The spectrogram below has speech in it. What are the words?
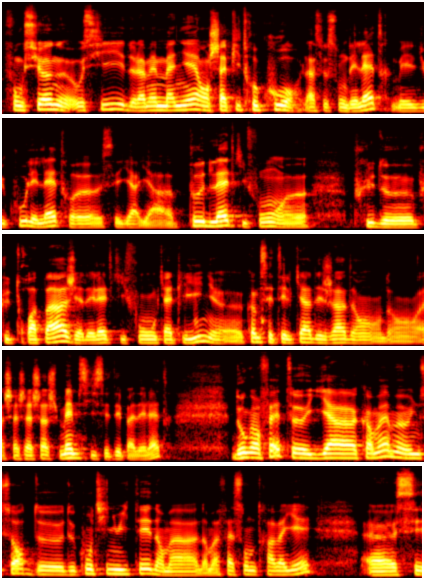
fonctionnent aussi de la même manière en chapitres courts. Là, ce sont des lettres, mais du coup, les lettres, il y, a peu de lettres qui font plus de, plus de trois pages. Il y a des lettres qui font quatre lignes, euh, comme c'était le cas déjà dans, dans même si c'était pas des lettres. Donc en fait, euh, il y a quand même une sorte de, continuité dans ma, dans ma façon de travailler. Euh, c'est,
